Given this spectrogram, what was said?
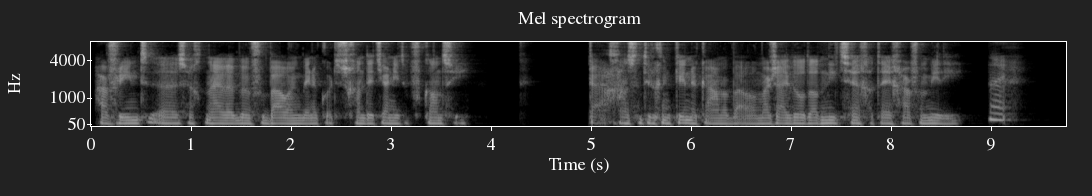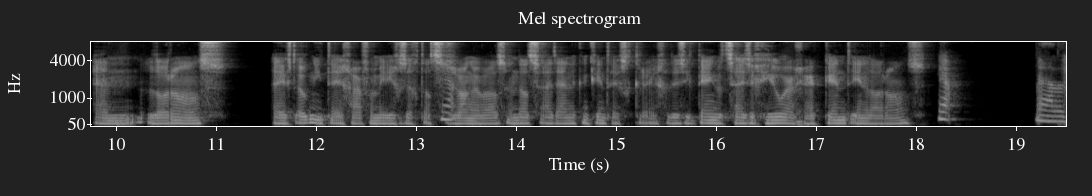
haar vriend eh, zegt, nee, we hebben een verbouwing binnenkort, dus we gaan dit jaar niet op vakantie. Daar gaan ze natuurlijk een kinderkamer bouwen, maar zij wil dat niet zeggen tegen haar familie. Nee. En Laurence heeft ook niet tegen haar familie gezegd dat ze Ja. zwanger was en dat ze uiteindelijk een kind heeft gekregen. Dus ik denk dat zij zich heel erg herkent in Laurence. Ja. Ja, dat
